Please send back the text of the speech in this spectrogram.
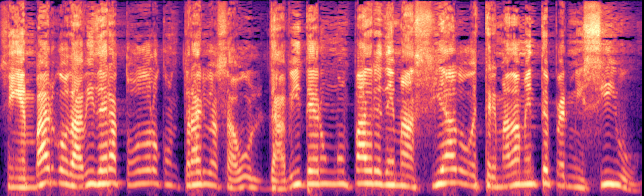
Sin embargo, David era todo lo contrario a Saúl. David era un padre demasiado, extremadamente permisivo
